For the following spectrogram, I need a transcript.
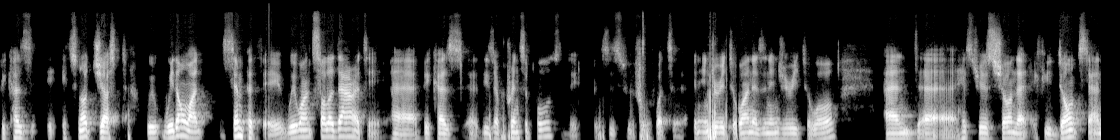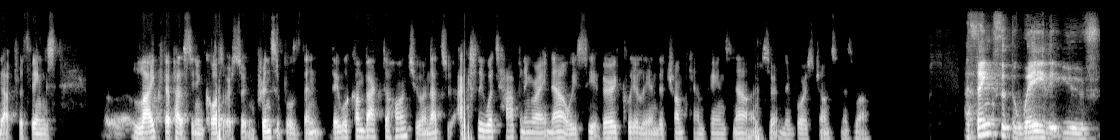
because it's not just we, we don't want sympathy we want solidarity uh, because uh, these are principles this is what's an injury to one is an injury to all and uh, history has shown that if you don't stand up for things like the Palestinian cause or certain principles, then they will come back to haunt you. And that's actually what's happening right now. We see it very clearly in the Trump campaigns now, and certainly Boris Johnson as well. I think that the way that you've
